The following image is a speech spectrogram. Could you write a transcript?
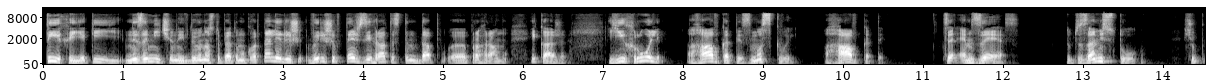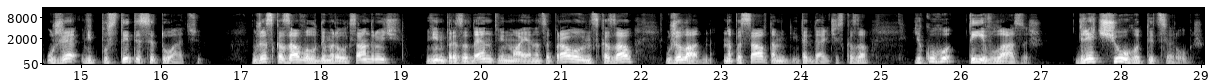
Тихий, який незамічений в 95-му кварталі, ріш- вирішив теж зіграти стендап-програму і каже: їх роль гавкати з Москви. Гавкати. Це МЗС. Тобто, замість того, щоб уже відпустити ситуацію, уже сказав Володимир Олександрович, він президент, він має на це право, він сказав, уже ладно, написав там і так далі. Чи сказав, якого ти влазиш? Для чого ти це робиш?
